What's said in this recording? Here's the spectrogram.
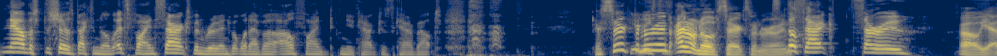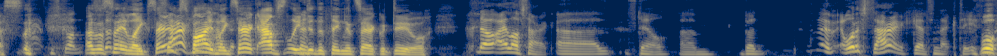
now the, the show's back to normal. It's fine. Sarek's been ruined, but whatever. I'll find new characters to care about. Has Sarek been ruined? I don't know if Sarek's been ruined. Not Sarek. Saru. Oh yes. He's got. I was gonna say like Sarek Sarek's doesn't fine. Like Sarek absolutely did the thing that Sarek would do. No, I love Sarek. Uh, still. Um, but what if Sarek gets neck teeth? Well,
